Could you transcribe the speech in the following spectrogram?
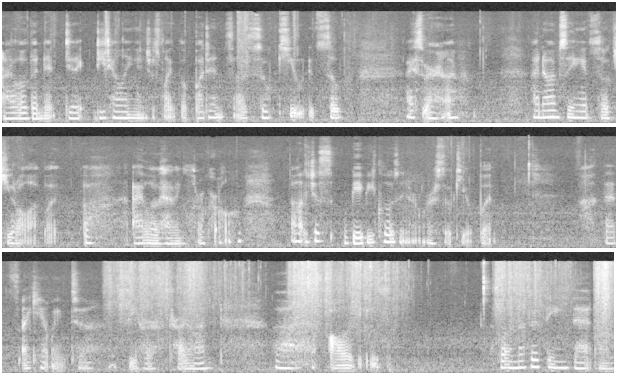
I love the knit de detailing and just like the buttons it's so cute it's so I swear I'm I know I'm saying it's so cute a lot but I love having a little girl uh, just baby clothes in general are so cute but that's I can't wait to see her try on uh, all of these. So another thing that um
